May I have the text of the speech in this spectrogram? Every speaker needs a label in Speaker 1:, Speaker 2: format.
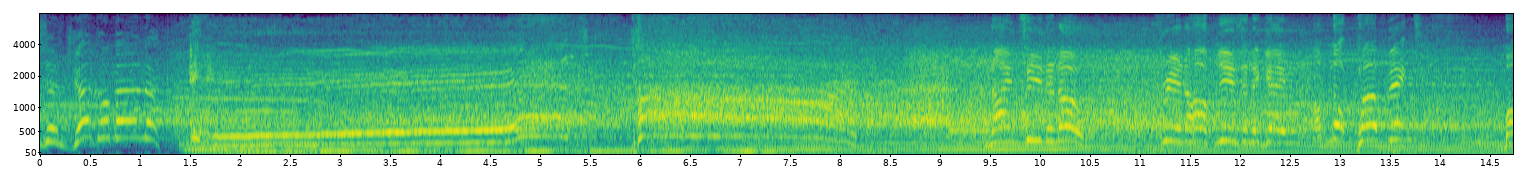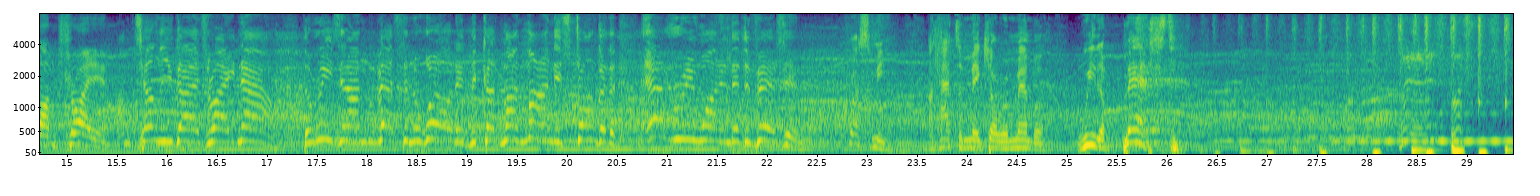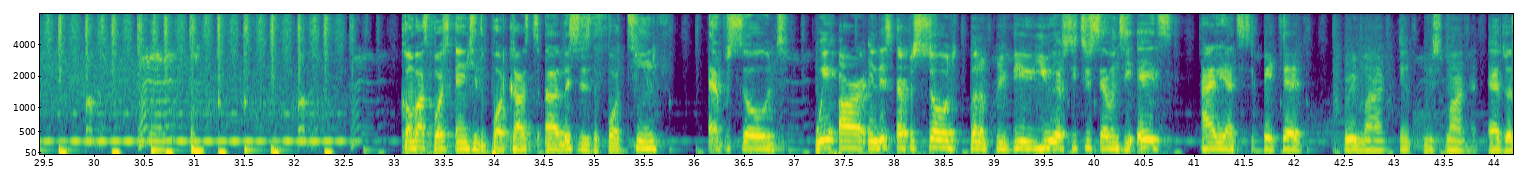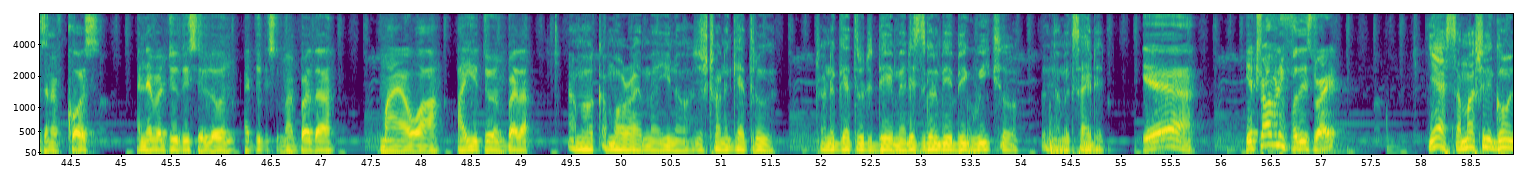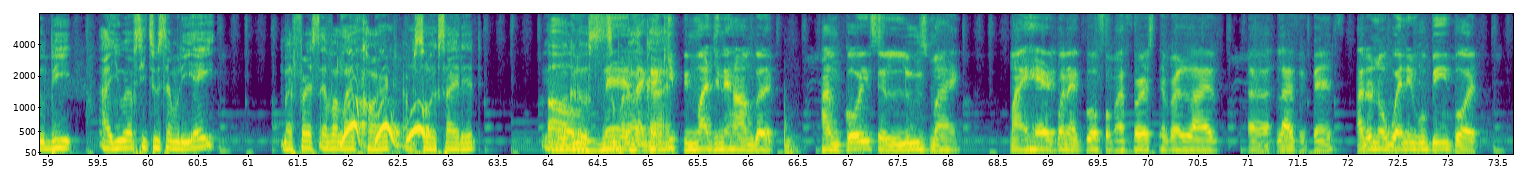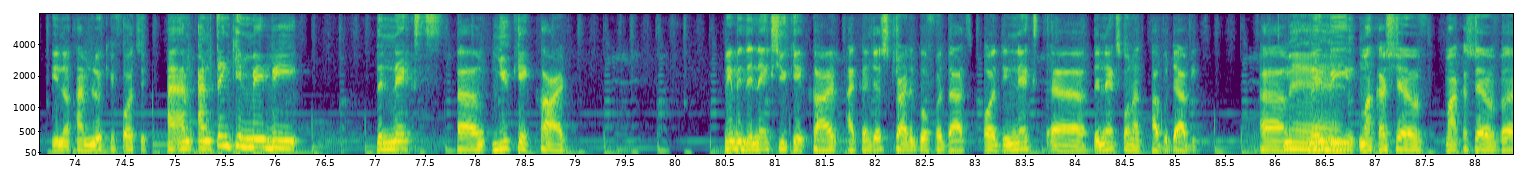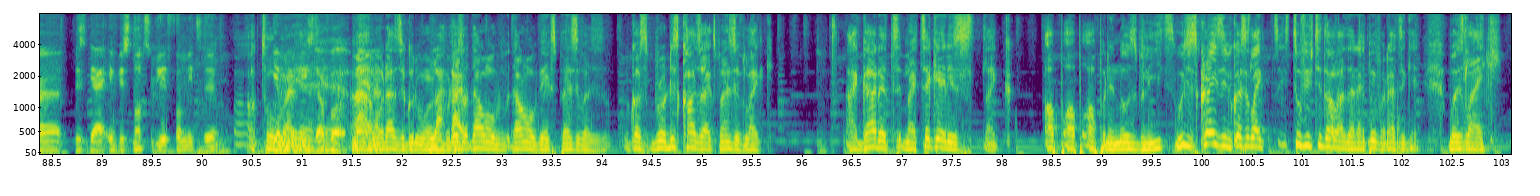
Speaker 1: Ladies and gentlemen, it's time!
Speaker 2: 19 and 0. Three and a half years in the game. I'm not perfect, but I'm trying.
Speaker 3: I'm telling you guys right now, the reason I'm the best in the world is because my mind is stronger than everyone in the division.
Speaker 4: Trust me, I had to make y'all remember we the best.
Speaker 5: Combat Sports Energy, the podcast. Uh, this is the 14th episode. We are in this episode going to preview UFC 278, highly anticipated rematch in Usman and Edwards. And of course, I never do this alone. I do this with my brother, Mayowa. How you doing, brother?
Speaker 6: I'm I'm all right, man. You know, just trying to get through, trying to get through the day, man. This is gonna be a big week, so you know, I'm excited.
Speaker 5: Yeah. You're traveling for this, right?
Speaker 6: Yes, I'm actually going to be at UFC 278, my first ever live
Speaker 5: Woo,
Speaker 6: card.
Speaker 5: woo,
Speaker 6: I'm so excited.
Speaker 5: Oh
Speaker 6: we're gonna
Speaker 5: man,
Speaker 6: our
Speaker 5: like I keep imagining how I'm gonna, I'm going to lose my, my head when I go for my first ever live, uh, live event. I don't know when it will be, but you know, I'm looking forward to. I, I'm, I'm thinking maybe the next um, UK card, maybe the next UK card, I can just try to go for that, or the next, uh, the next one at Abu Dhabi. Um, maybe Makhachev, Makhachev, uh, this guy. If it's not too late for me to
Speaker 6: October,
Speaker 5: get my
Speaker 6: yeah,
Speaker 5: visa,
Speaker 6: yeah.
Speaker 5: but
Speaker 6: Ah,
Speaker 5: man,
Speaker 6: well, that's a good one.
Speaker 5: like I-
Speaker 6: that one, that one will be expensive as, because, bro, these cards are expensive. Like, I got it. My ticket is like up, up, up in the nosebleeds, which is crazy because it's like it's two fifty dollars that I pay for that ticket. But it's like,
